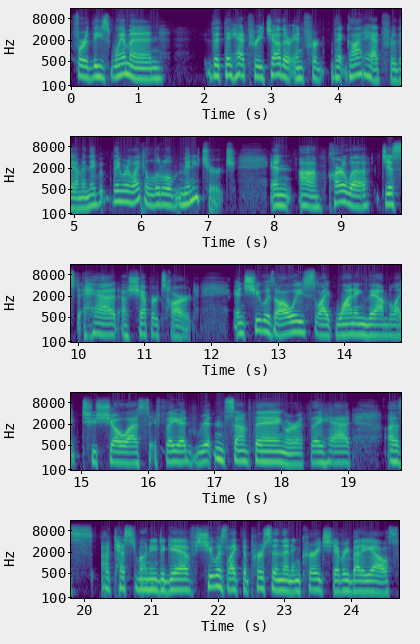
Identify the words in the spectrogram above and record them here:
for these women that they had for each other and for that God had for them, and they they were like a little mini church. And um, Karla just had a shepherd's heart, and she was always like wanting them like to show us if they had written something or if they had a, a testimony to give. She was like the person that encouraged everybody else.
